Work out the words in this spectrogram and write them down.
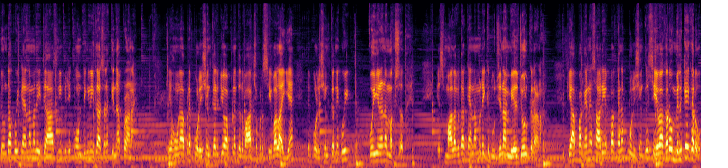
ਤੇ ਉਹਦਾ ਕੋਈ ਕਹਿਣਾ ਮਤਲਬ ਇਤਿਹਾਸ ਨਹੀਂ ਪਿੱਛੇ ਕਾਊਂਟਿੰਗ ਨਹੀਂ ਕਰ ਸਕਦਾ, ਕਿੰਨਾ ਪੁਰਾਣਾ ਹੈ। ਤੇ ਹੁਣ ਆਪਣੇ ਭੋਲੇ ਸ਼ੰਕਰ ਜੋ ਆਪਣੇ ਦਰਬਾਰ 'ਚ ਉੱਪਰ ਸੇਵਾ ਲਾਈ ਹੈ, ਤੇ ਭੋਲੇ ਸ਼ੰਕਰ ਨੇ ਕੋਈ ਕੋਈ ਇਹਨਾਂ ਦਾ ਮਕਸਦ ਹੈ। ਇਸ ਮਾਲਕ ਦਾ ਕਹਿਣਾ ਮਤਲਬ ਇੱਕ ਦੂਜੇ ਨਾਲ ਮੇਲ ਜੋਲ ਕਰਾਉਣਾ ਕਿ ਆਪਾਂ ਕਹਿੰਦੇ ਸਾਰੇ ਆਪਾਂ ਕਹਿੰਦੇ ਭੋਲੇ ਸ਼ੰਕਰ ਸੇਵਾ ਕਰੋ, ਮਿਲ ਕੇ ਕਰੋ।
